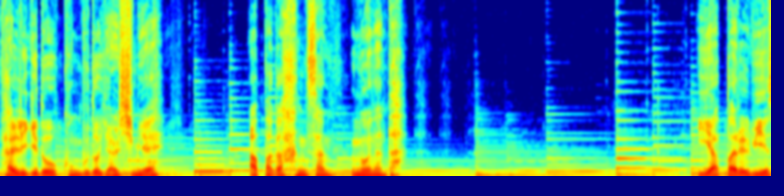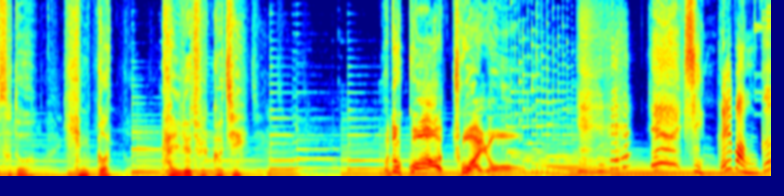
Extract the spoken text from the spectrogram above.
달리기도 공부도 열심히 해. 아빠가 항상 응원한다. 이 아빠를 위해서도 힘껏 달려줄 거지? 구독과 좋아요. am boy.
